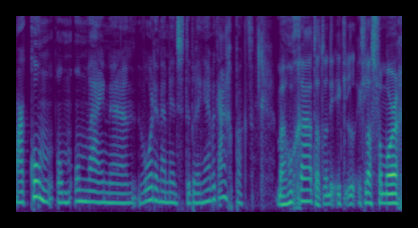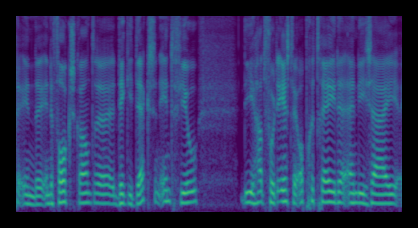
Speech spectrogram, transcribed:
maar kon om online woorden naar mensen te brengen, heb ik aangepakt. Maar hoe gaat dat? Want ik, ik las vanmorgen in de, in de Volkskrant Dickie Dex een interview. Die had voor het eerst weer opgetreden en die zei: uh,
